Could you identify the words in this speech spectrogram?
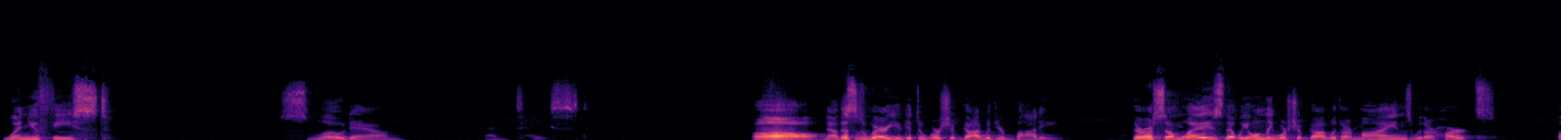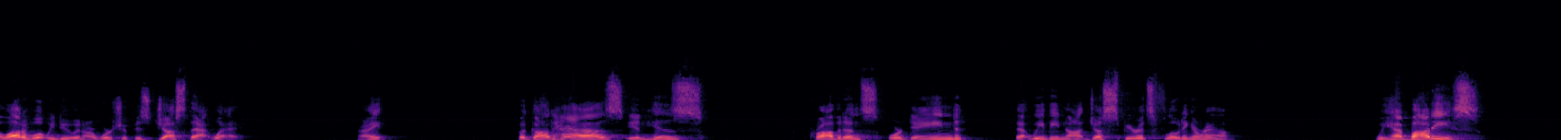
when you feast, slow down and taste. Oh, now this is where you get to worship God with your body. There are some ways that we only worship God with our minds, with our hearts. A lot of what we do in our worship is just that way, right? But God has, in His providence, ordained that we be not just spirits floating around. We have bodies.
